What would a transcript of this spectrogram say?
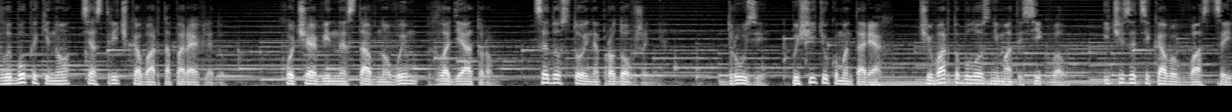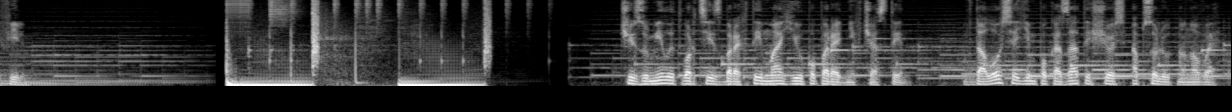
глибоке кіно, ця стрічка варта перегляду. Хоча він не став новим гладіатором, це достойне продовження. Друзі, пишіть у коментарях, чи варто було знімати сіквел, і чи зацікавив вас цей фільм. Чи зуміли творці зберегти магію попередніх частин? Вдалося їм показати щось абсолютно нове.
